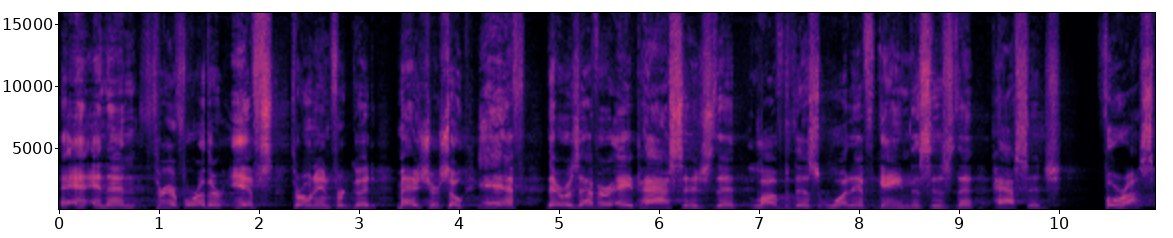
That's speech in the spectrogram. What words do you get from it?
and then three or four other ifs thrown in for good measure. So, if there was ever a passage that loved this what if game, this is the passage for us.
